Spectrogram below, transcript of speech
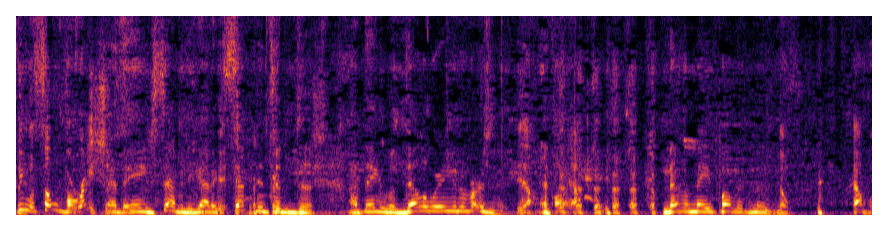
he was so voracious? At the age seven, he got accepted to, the, I think it was Delaware University. Yeah. Oh, yeah. Never made public news. No. Ever.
